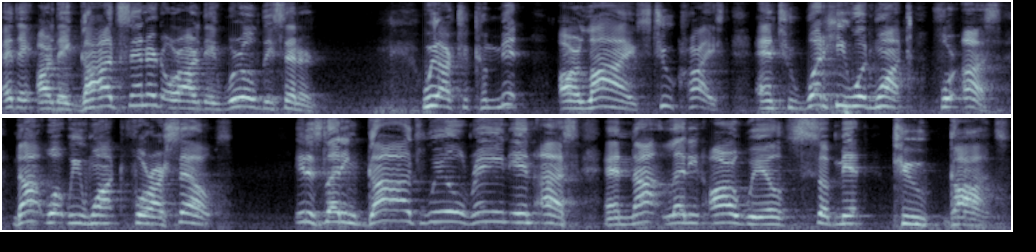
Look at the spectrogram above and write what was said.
Are they, are they God centered or are they worldly centered? We are to commit our lives to Christ and to what He would want for us, not what we want for ourselves. It is letting God's will reign in us and not letting our will submit to God's.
